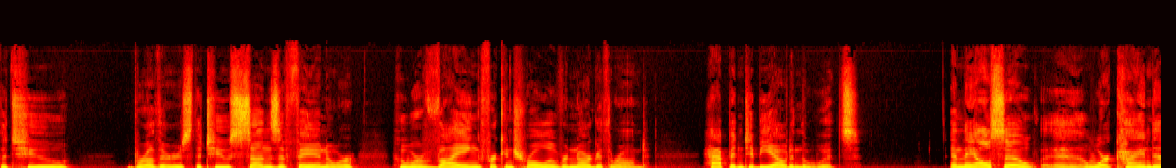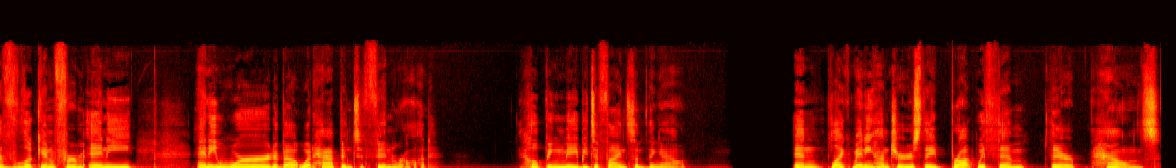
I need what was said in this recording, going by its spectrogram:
the two brothers, the two sons of Feanor, who were vying for control over Nargothrond, happened to be out in the woods. And they also uh, were kind of looking for any any word about what happened to Finrod, hoping maybe to find something out. And like many hunters, they brought with them their hounds,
